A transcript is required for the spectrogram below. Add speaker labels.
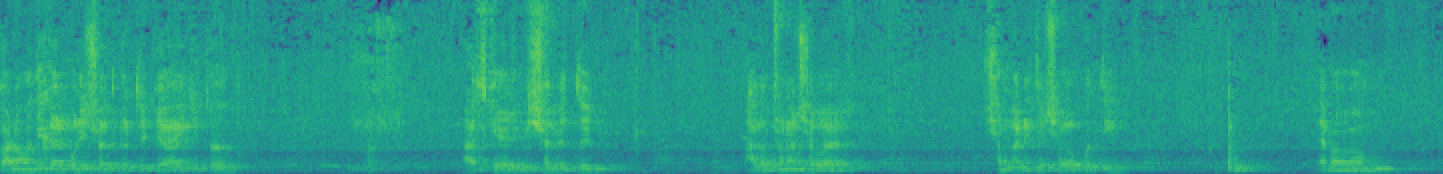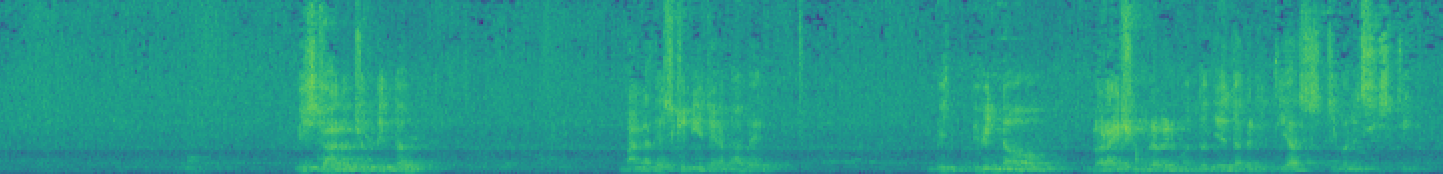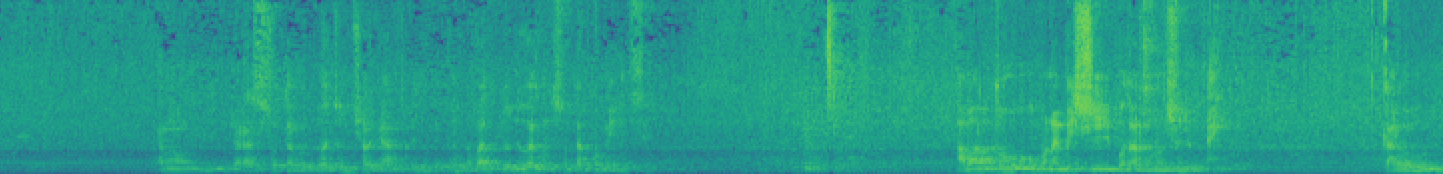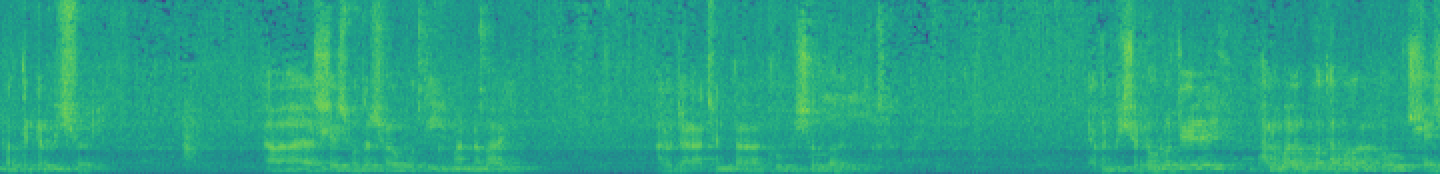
Speaker 1: গণ অধিকার পরিষদ কর্তৃক আয়োজিত আজকের বিষয়ভিত্তিক আলোচনা সভার সম্মানিত সভাপতি এবং বিশিষ্ট আলোচকবৃন্দ বাংলাদেশকে নিয়ে যারা ভাবে বিভিন্ন লড়াই সংগ্রামের মধ্য দিয়ে তাদের ইতিহাস, জীবনের সৃষ্টি এবং যারা শ্রোতা বন্ধু আছেন, সবাইকে আন্তরিকভাবে ধন্যবাদ। যদিও এখন শ্রোতা কমে গেছে। আমার তো মনে বেশি বলার কোনো সুযোগ নাই। কারণ প্রত্যেকটা বিষয় শেষ মতো সভাপতি, মান্না ভাই আরও যারা আছেন, তারা খুব বিশদভাবে বলেছেন এখন বিষয়টা হলো যে, ভালো ভালো কথা বলার তো শেষ।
